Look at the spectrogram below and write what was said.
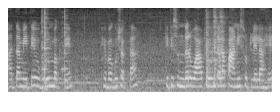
आता मी ते उघडून बघते. हे बघू शकता. किती सुंदर वाफ येऊन त्याला पाणी सुटलेलं आहे.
